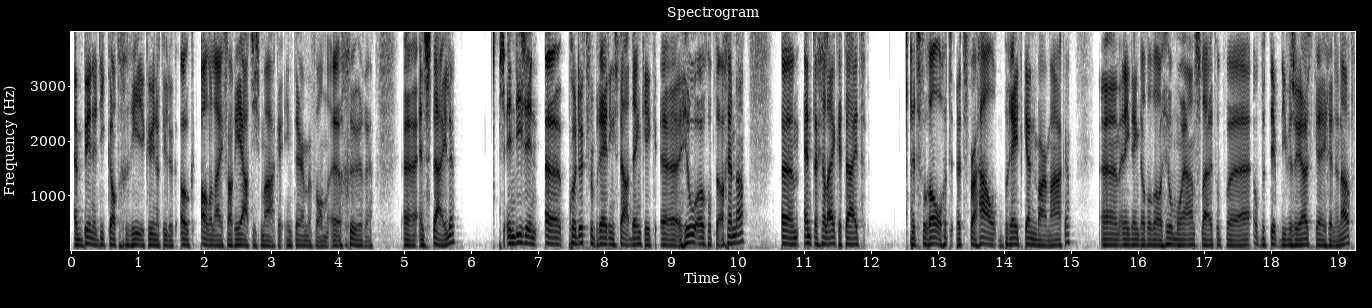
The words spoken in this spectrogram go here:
En binnen die categorieën kun je natuurlijk ook allerlei variaties maken in termen van eh, geuren eh, en stijlen. Dus in die zin, productverbreding staat denk ik heel hoog op de agenda. Ehm, en tegelijkertijd het vooral het, het verhaal breed kenbaar maken. Ehm, en ik denk dat dat al heel mooi aansluit op, eh, op de tip die we zojuist kregen inderdaad.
